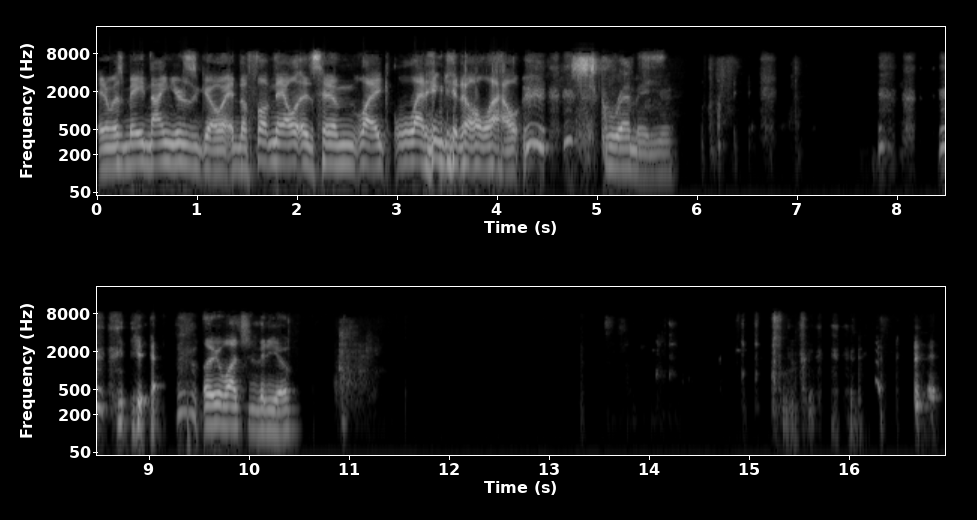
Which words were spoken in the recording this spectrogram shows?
and it was made nine years ago and the thumbnail is him like letting it all out screaming. yeah let me watch the video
